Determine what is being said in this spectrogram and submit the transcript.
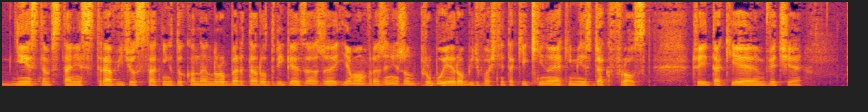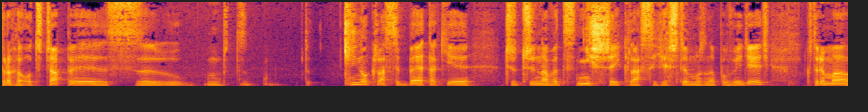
nie jestem w stanie strawić ostatnich dokonań Roberta Rodrigueza, że ja mam wrażenie, że on próbuje robić właśnie takie kino, jakim jest Jack Frost. Czyli takie, wiecie, trochę od czapy z kino klasy B, takie, czy, czy nawet niższej klasy jeszcze można powiedzieć, które ma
